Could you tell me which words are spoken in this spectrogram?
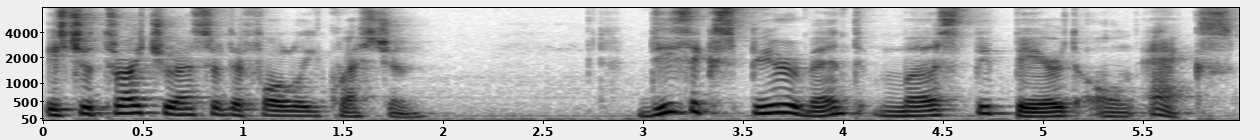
is to try to answer the following question. This experiment must be paired on X.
